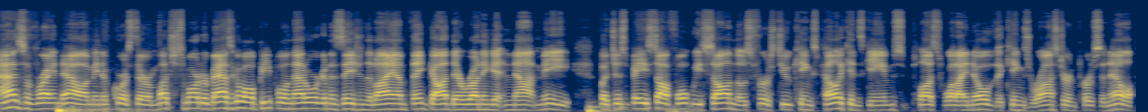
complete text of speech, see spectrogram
as of right now, I mean, of course, there are much smarter basketball people in that organization than I am. Thank God they're running it and not me. But just based off what we saw in those first two Kings Pelicans games, plus what I know of the Kings roster and personnel,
